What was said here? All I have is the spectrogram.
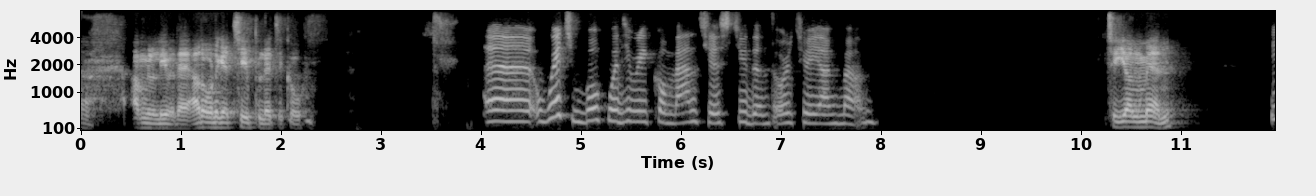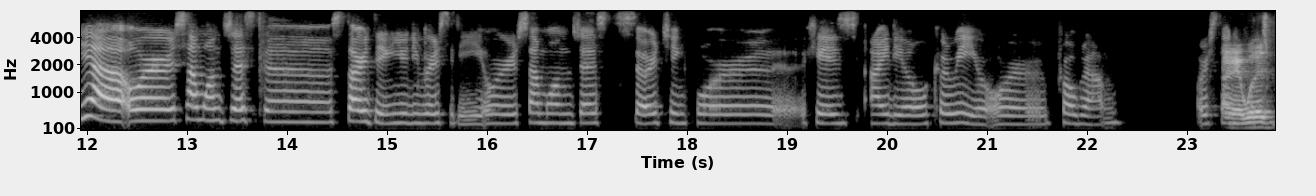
I'm going to leave it there. I don't want to get too political. Uh, which book would you recommend to a student or to a young man? To young men? yeah or someone just uh, starting university or someone just searching for his ideal career or program or study. okay well there's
